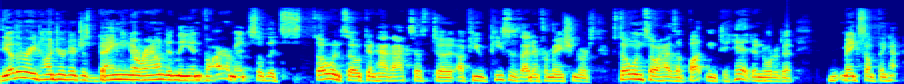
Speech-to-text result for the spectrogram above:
the other 800 are just banging around in the environment so that so and so can have access to a few pieces of that information, or so and so has a button to hit in order to make something happen.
